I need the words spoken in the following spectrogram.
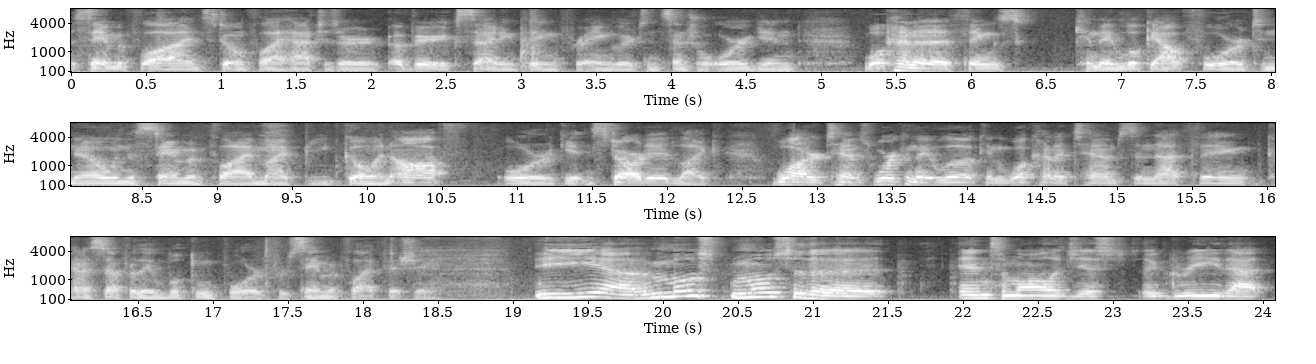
the salmon fly and stonefly hatches are a very exciting thing for anglers in Central Oregon. What kind of things can they look out for to know when the salmon fly might be going off or getting started? Like water temps, where can they look, and what kind of temps and that thing kind of stuff are they looking for for salmon fly fishing? Yeah, most most of the entomologists agree that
